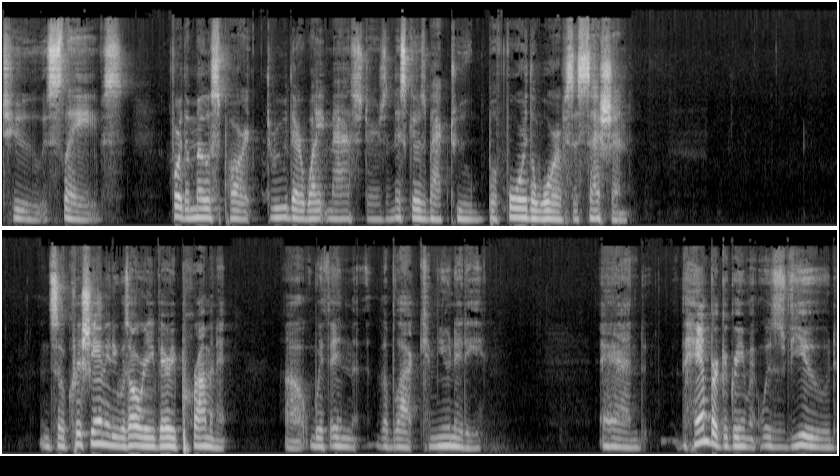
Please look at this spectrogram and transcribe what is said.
to slaves for the most part through their white masters, and this goes back to before the War of Secession. And so Christianity was already very prominent uh, within the black community. And the Hamburg Agreement was viewed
